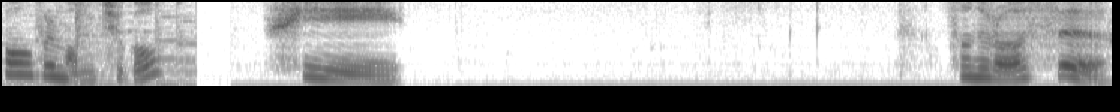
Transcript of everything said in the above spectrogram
호흡을 멈추고 휙 손으로 쓱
